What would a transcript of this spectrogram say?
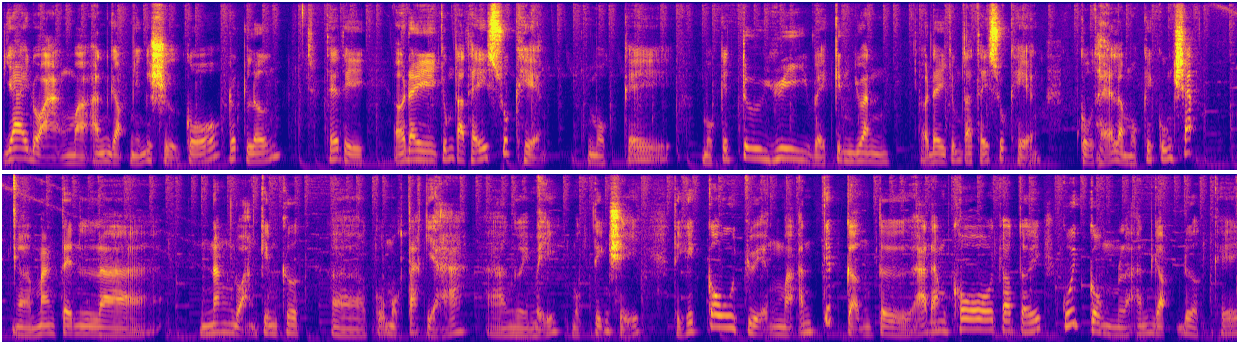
giai đoạn mà anh gặp những cái sự cố rất lớn. Thế thì ở đây chúng ta thấy xuất hiện một cái một cái tư duy về kinh doanh. Ở đây chúng ta thấy xuất hiện cụ thể là một cái cuốn sách à, mang tên là năng đoạn kim cương à, của một tác giả à, người Mỹ, một tiến sĩ. Thì cái câu chuyện mà anh tiếp cận từ Adam Khô cho tới cuối cùng là anh gặp được cái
